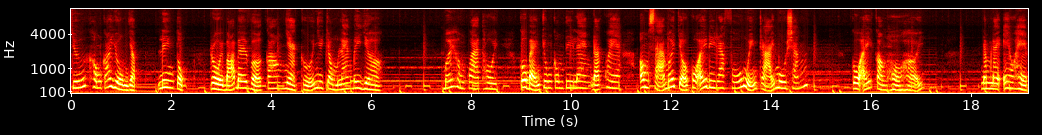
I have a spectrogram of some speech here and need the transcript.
chứ không có dồn dập, liên tục rồi bỏ bê vợ con, nhà cửa như chồng lan bây giờ. Mới hôm qua thôi, cô bạn chung công ty lan đã khoe ông xã mới chở cô ấy đi ra phố nguyễn trãi mua sắm. Cô ấy còn hồ hởi. Năm nay eo hẹp,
